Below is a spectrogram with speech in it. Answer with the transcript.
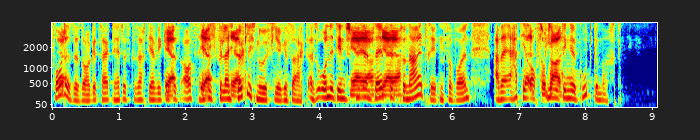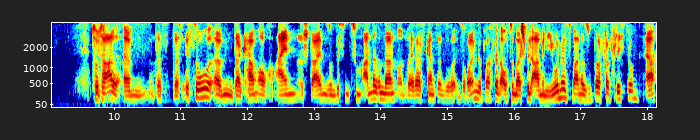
vor ja. der Saison gezeigt, hättest gesagt, ja, wie geht es aus? Hätte ich vielleicht wirklich 0-4 gesagt. Also ohne den Spielern selbst jetzt zu nahe treten zu wollen. Aber er hat ja auch Total. viele Dinge gut gemacht. Total, ähm, das, das ist so. Ähm, da kam auch ein Stein so ein bisschen zum anderen dann und wer das Ganze ins, ins Rollen gebracht hat, auch zum Beispiel Armin Younes war eine super Verpflichtung. Ja.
